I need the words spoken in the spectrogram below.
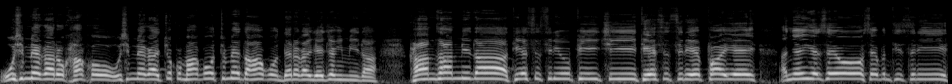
50메가로 가고, 50메가 조금 하고, 2메다 하고 내려갈 예정입니다. 감사합니다. DS3OPH, DS3FIA. 안녕히 계세요. 73.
